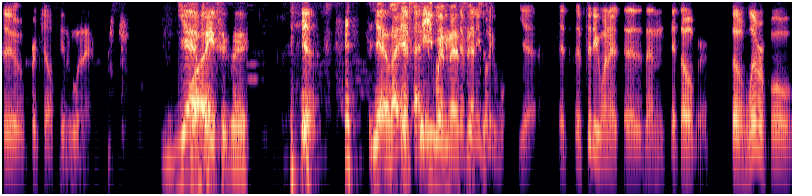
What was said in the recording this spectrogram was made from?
too for Chelsea to win it. Yeah, What? basically. Yeah. Yeah, like if, City anybody- win this, if it's anybody, just, yeah, if, if City win it, uh, then it's over. So if Liverpool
